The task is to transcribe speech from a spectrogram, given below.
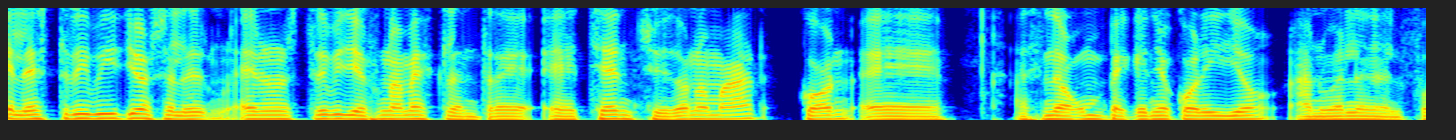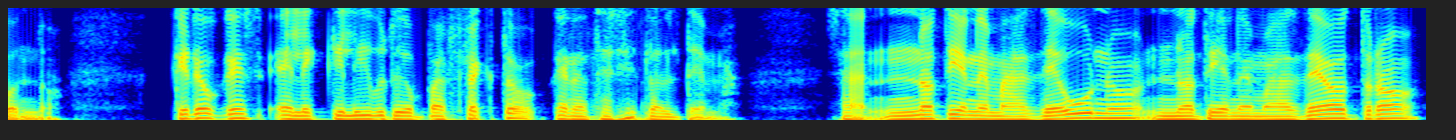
el estribillo es en un estribillo es una mezcla entre eh, Chencho y Don Omar con eh, haciendo algún pequeño corillo Anuel en el fondo. Creo que es el equilibrio perfecto que necesita el tema. O sea, no tiene más de uno, no tiene más de otro.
